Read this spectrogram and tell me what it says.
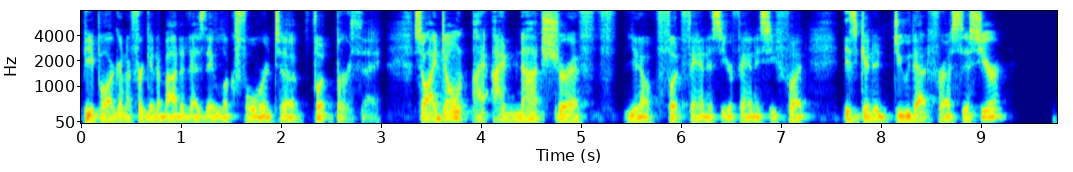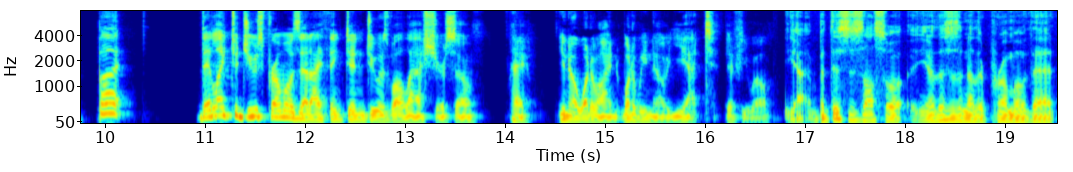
people are going to forget about it as they look forward to FUT birthday. So I don't, I, I'm not sure if, you know, FUT fantasy or fantasy FUT is going to do that for us this year, but they like to juice promos that I think didn't do as well last year. So, hey, you know, what do I, what do we know yet, if you will? Yeah. But this is also, you know, this is another promo that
